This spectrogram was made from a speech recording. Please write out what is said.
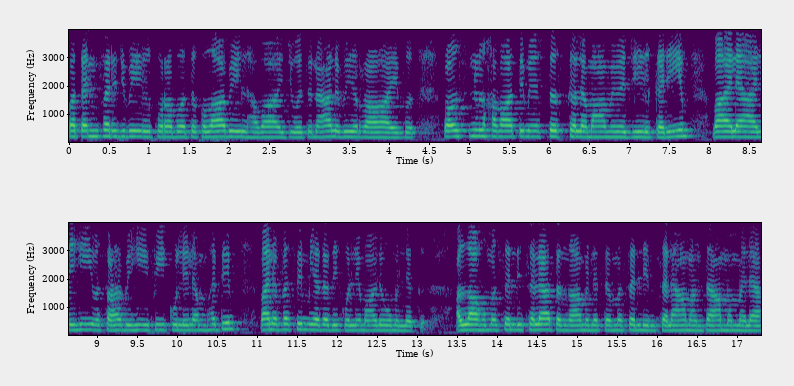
വതൻഫരിജ് ബിൽ കുറബത്ത് കുലാബിൽ ഹവായിജ് വതുനാൽ ബിൽ റായിബ് വസ്നുൽ ഖവാത്തിമി മുസ്തസ്കൽ അമാമി വജീൽ കരീം വാല അലിഹി വസാബിഹി ഫി കുല്ലി ലംഹത്തിൻ വനഫസിം യദതി കുല്ലി മാലൂമില്ലക്ക് معلوم لك اللهم صل صلاة كاملة وسلم سلاما تاما على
